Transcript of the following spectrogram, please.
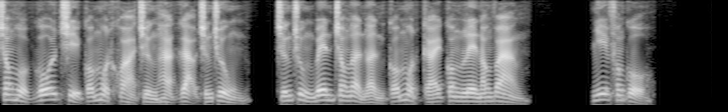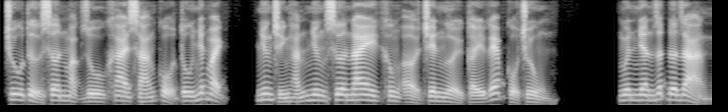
Trong hộp gỗ chỉ có một quả trừng hạt gạo trứng trùng, trứng trùng bên trong ẩn ẩn có một cái cong lên nóng vàng. Nhị phong cổ. Chu Tử Sơn mặc dù khai sáng cổ tu nhất mạch, nhưng chính hắn nhưng xưa nay không ở trên người cấy ghép cổ trùng. Nguyên nhân rất đơn giản.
